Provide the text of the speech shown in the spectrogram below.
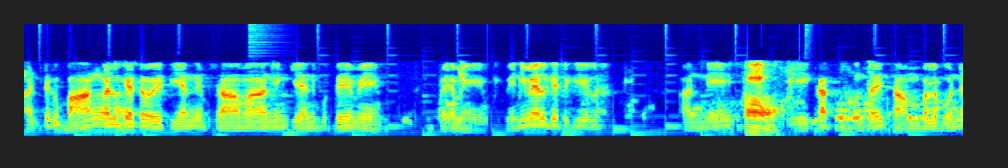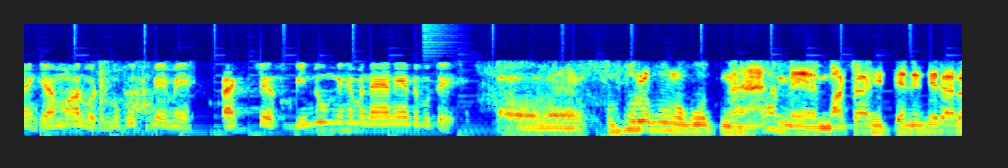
අනිත් එක බාන් වැල් ගැට ඔය තියන්නේ සාමාන්‍යයෙන් කියන්නේ පුතේ මේ ඔය මේ වෙනි වැල් ගැට කියලා අන්නේ. ඒකත් හොඳයි තම්බල බොන්න. ඇඟ අමාරුවට. මොකුත් මේ මේ ෆ්‍රැක්චර්ස් බිඳුන් එහෙම නෑ නේද පුතේ? පුපුරපු මොකුත් නැහැ මේ මට හිතෙන විදිහට අර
